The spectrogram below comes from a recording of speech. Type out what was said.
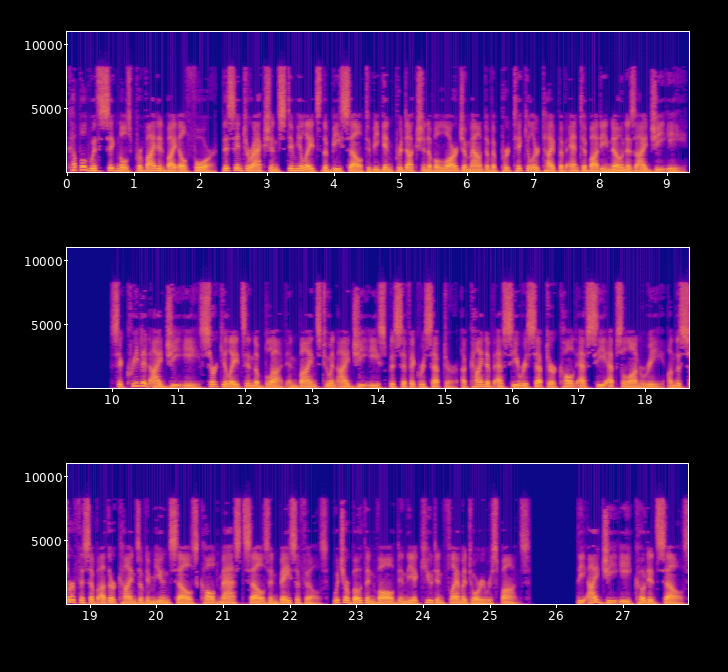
Coupled with signals provided by IL-4, this interaction stimulates the B cell to begin production of a large amount of a particular type of antibody known as IgE. Secreted IgE circulates in the blood and binds to an IgE-specific receptor a kind of Fc receptor called Fc epsilon on the surface of other kinds of immune cells called mast cells and basophils, which are both involved in the acute inflammatory response. The IgE-coated cells,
